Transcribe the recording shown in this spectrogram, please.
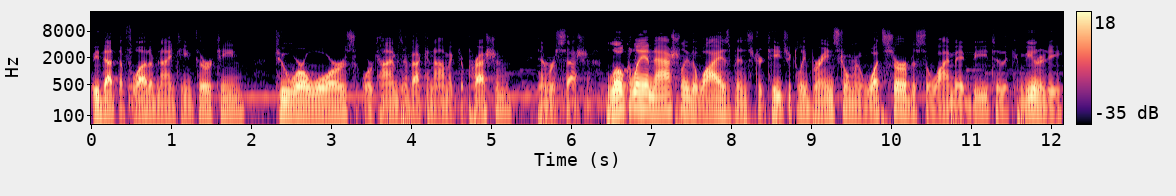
be that the flood of 1913, two world wars, or times of economic depression and recession. Locally and nationally, the Y has been strategically brainstorming what service the Y may be to the community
